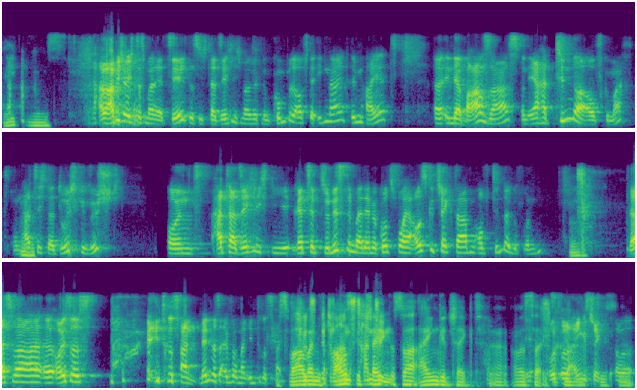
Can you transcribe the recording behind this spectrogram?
Fake News. Aber habe ich euch das mal erzählt, dass ich tatsächlich mal mit einem Kumpel auf der Ignite im Hyatt äh, in der Bar saß und er hat Tinder aufgemacht und mhm. hat sich da durchgewischt und hat tatsächlich die Rezeptionistin, bei der wir kurz vorher ausgecheckt haben, auf Tinder gefunden. Mhm. Das war äh, äußerst interessant. Nennen wir es einfach mal interessant. Das war aber nicht ausgecheckt, das war eingecheckt. Ja, aber ja, oder, oder eingecheckt, aber.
